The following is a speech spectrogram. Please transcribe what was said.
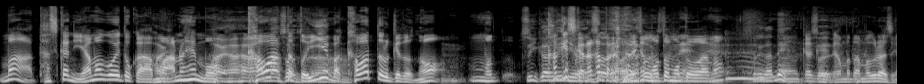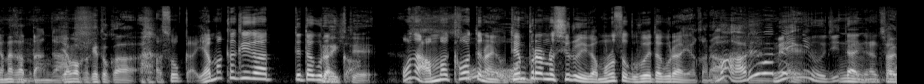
まあ確かに山越えとか、もうあの辺も変わったといえば変わっとるけどの、もうけしかなかったからねもともとはの、それがねうん。かけかまたまぐらいしかなかったんが。山かけとか。あそうか。山かけが出たぐらいか。ほなあんまり変わってないよ。天ぷらの種類がものすごく増えたぐらいやから、まああれはね。メニュー自体でなくて、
